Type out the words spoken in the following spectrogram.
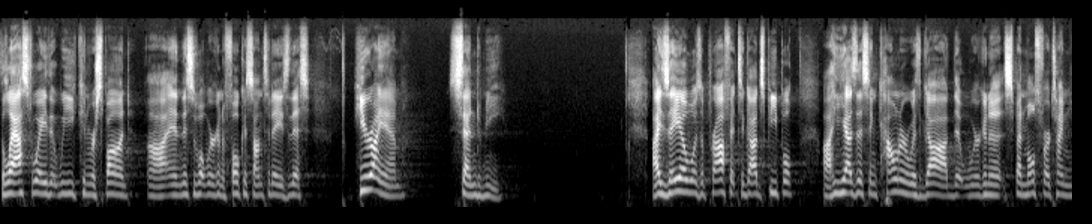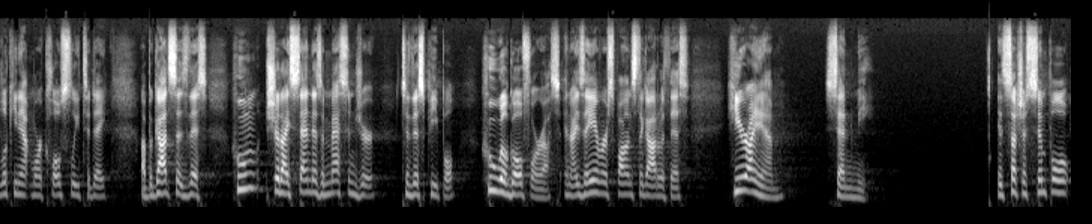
The last way that we can respond, uh, and this is what we're going to focus on today, is this Here I am, send me. Isaiah was a prophet to God's people. Uh, he has this encounter with God that we're going to spend most of our time looking at more closely today. Uh, but God says this Whom should I send as a messenger to this people? Who will go for us? And Isaiah responds to God with this Here I am, send me. It's such a simple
